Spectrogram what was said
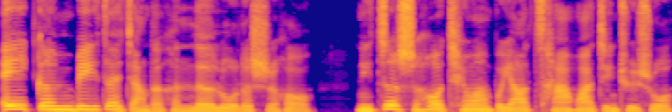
A 跟 B 在讲的很热络的时候，你这时候千万不要插话进去说。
